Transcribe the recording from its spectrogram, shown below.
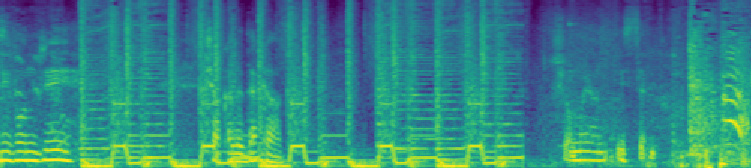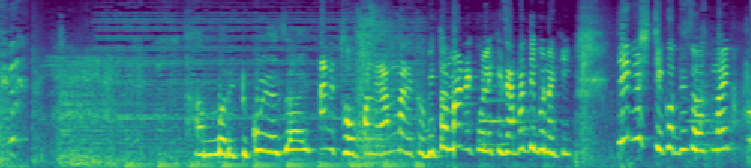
জীবন রে সকালে দেখা হবে। সময় আর হইছে না। আমার একটু কয়ে যায় আরে থোপালে আমারে কবি তোর মারে কইলে কি যাবা দিব নাকি? লিপস্টিক দিছস না একটু।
